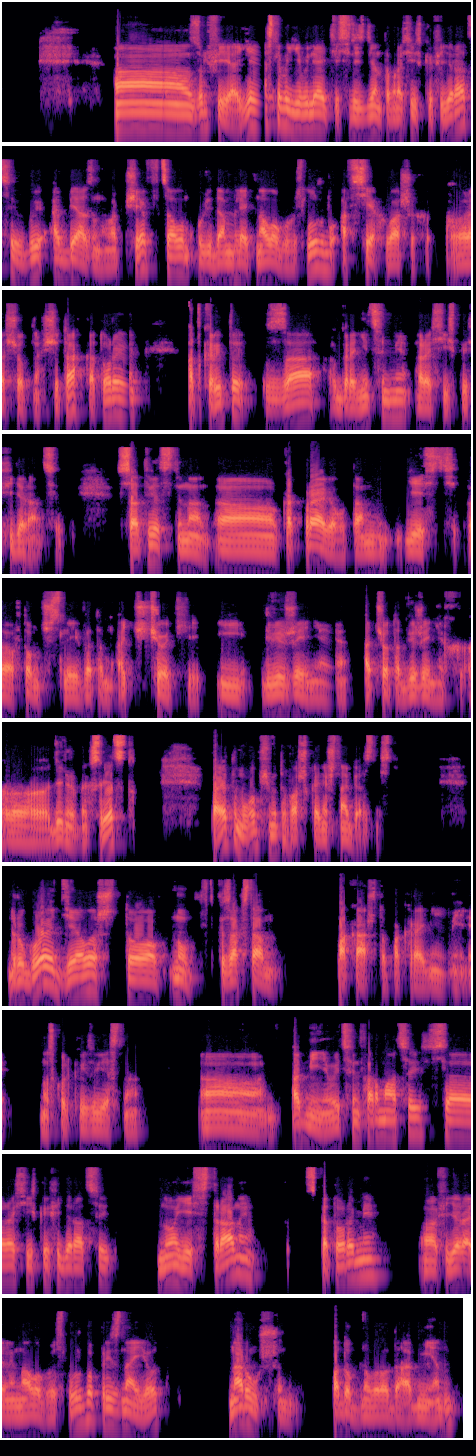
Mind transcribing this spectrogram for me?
А, Зульфия, если вы являетесь резидентом Российской Федерации, вы обязаны вообще в целом уведомлять налоговую службу о всех ваших э, расчетных счетах, которые открыты за границами Российской Федерации. Соответственно, а, как правило, там есть э, в том числе и в этом отчете и движение, отчет о движениях э, денежных средств. Поэтому, в общем, это ваша, конечно, обязанность. Другое дело, что ну, Казахстан пока что, по крайней мере, насколько известно, а, обменивается информацией с Российской Федерацией, но есть страны, с которыми а, Федеральная налоговая служба признает нарушен подобного рода обмен.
